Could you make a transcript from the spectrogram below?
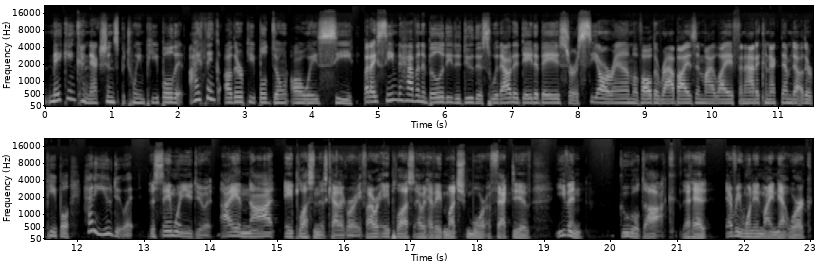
making connections between people that I think other people don't always see. But I seem to have an ability to do this without a database or a CRM of all the rabbis in my life and how to connect them to other people. How do you do it? The same way you do it. I am not A plus in this category. If I were A plus, I would have a much more effective, even Google Doc that had everyone in my network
